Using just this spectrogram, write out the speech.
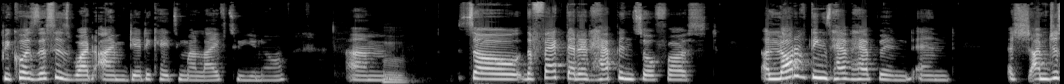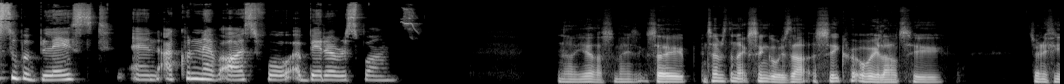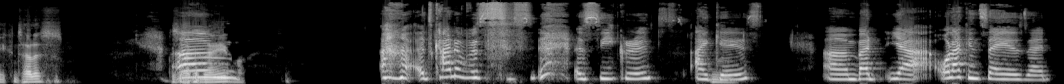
because this is what I'm dedicating my life to, you know. Um mm. So the fact that it happened so fast, a lot of things have happened and I'm just super blessed and I couldn't have asked for a better response. No, yeah, that's amazing. So, in terms of the next single, is that a secret, or are we allowed to? Is there anything you can tell us? Does it have um, a name? it's kind of a, a secret, I mm. guess. Um, but yeah, all I can say is that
